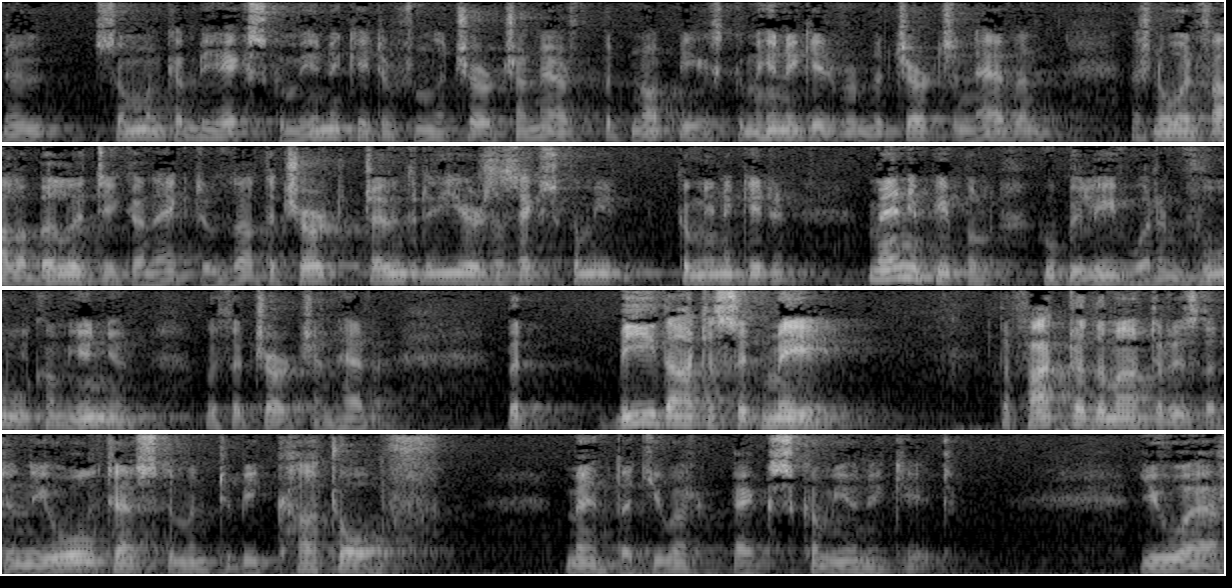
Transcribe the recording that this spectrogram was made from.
Now, someone can be excommunicated from the church on earth, but not be excommunicated from the church in heaven. There's no infallibility connected with that. The church, down through the years, has excommunicated Many people who believe were in full communion with the church in heaven. But be that as it may, the fact of the matter is that in the Old Testament, to be cut off meant that you were excommunicate. You were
